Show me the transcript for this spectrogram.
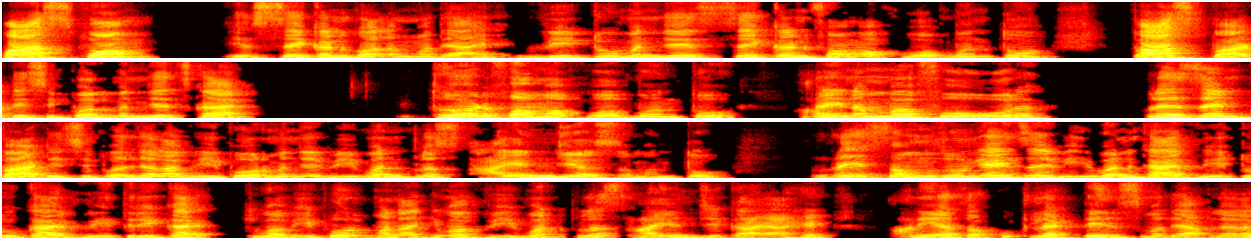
पास फॉर्म हे सेकंड कॉलममध्ये आहे. व्ही टू म्हणजे सेकंड फॉर्म ऑफ वर्ब म्हणतो. पास्ट पार्टिसिपल म्हणजेच काय? थर्ड फॉर्म ऑफ वर्ब म्हणतो. आणि नंबर फोर प्रेझेंट पार्टिसिपल ज्याला व्ही फोर म्हणजे V one plus I N G असं म्हणतो. आता हे समजून घ्यायचंय व्ही वन काय व्ही टू काय व्ही थ्री काय किंवा व्ही फोर म्हणा किंवा V one plus I N G काय आहे आणि याचा कुठल्या टेन्समध्ये आपल्याला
